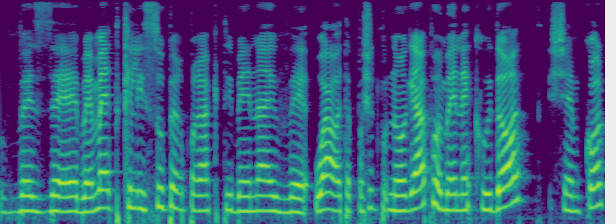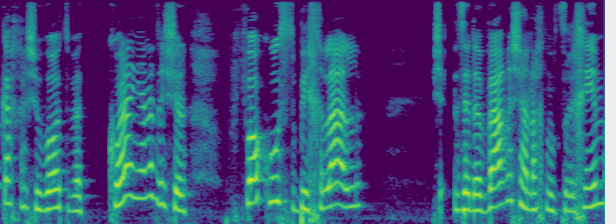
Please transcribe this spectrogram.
וזה באמת כלי סופר פרקטי בעיניי, ווואו, אתה פשוט נוגע פה בנקודות שהן כל כך חשובות, וכל העניין הזה של פוקוס בכלל, זה דבר שאנחנו צריכים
